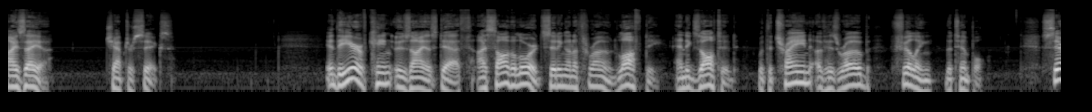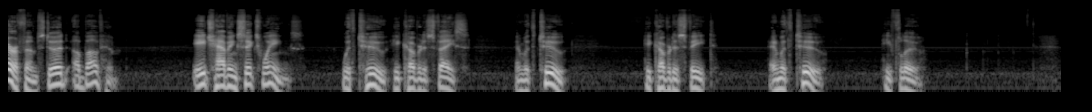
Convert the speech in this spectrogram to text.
Isaiah chapter 6 In the year of King Uzziah's death, I saw the Lord sitting on a throne, lofty and exalted, with the train of his robe filling the temple. Seraphim stood above him, each having six wings. With two he covered his face, and with two he covered his feet, and with two he flew.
